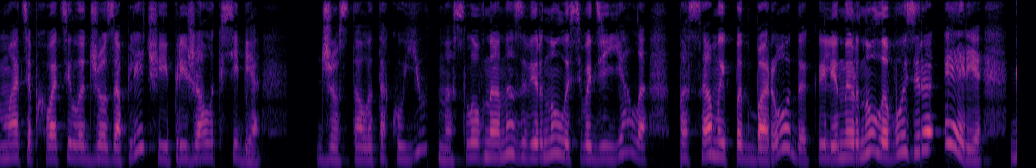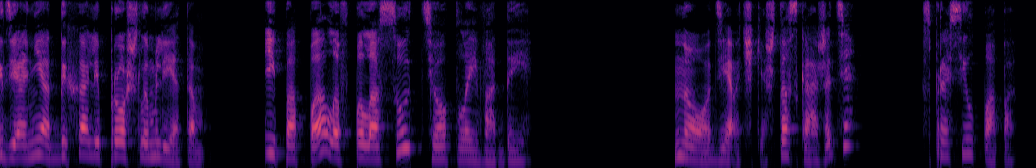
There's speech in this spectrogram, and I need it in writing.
Мать обхватила Джо за плечи и прижала к себе. Джо стало так уютно, словно она завернулась в одеяло по самый подбородок или нырнула в озеро Эри, где они отдыхали прошлым летом, и попала в полосу теплой воды. «Ну, девочки, что скажете?» — спросил папа.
